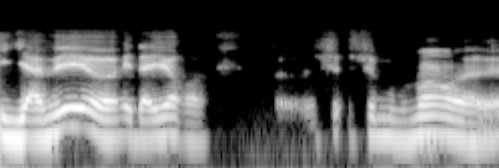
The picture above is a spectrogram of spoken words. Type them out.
il y avait, euh, et d'ailleurs, euh, ce, mouvement, euh,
